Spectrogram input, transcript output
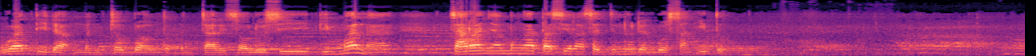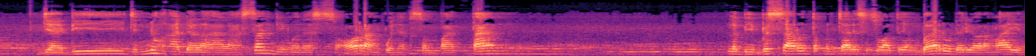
gua tidak mencoba untuk mencari solusi gimana caranya mengatasi rasa jenuh dan bosan itu. Jadi jenuh adalah alasan di mana seseorang punya kesempatan lebih besar untuk mencari sesuatu yang baru dari orang lain.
